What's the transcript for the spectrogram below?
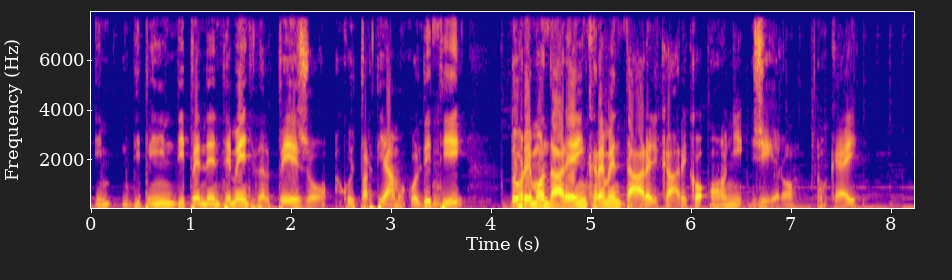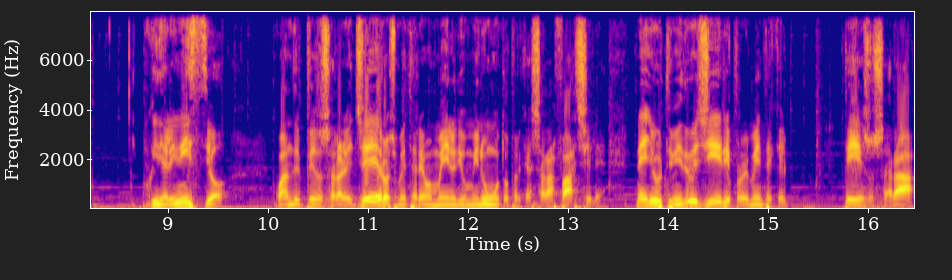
indipendentemente dal peso a cui partiamo col DT, dovremo andare a incrementare il carico ogni giro, ok? Quindi all'inizio, quando il peso sarà leggero, ci metteremo meno di un minuto perché sarà facile. Negli ultimi due giri, probabilmente che il peso sarà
